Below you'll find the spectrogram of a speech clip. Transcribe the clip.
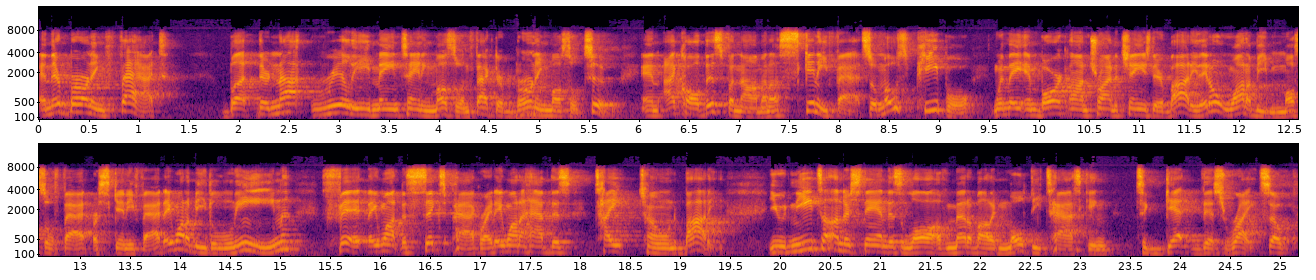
and they're burning fat, but they're not really maintaining muscle. In fact, they're burning muscle too. And I call this phenomena skinny fat. So most people, when they embark on trying to change their body, they don't want to be muscle fat or skinny fat. They want to be lean, fit. They want the six pack, right? They want to have this tight toned body. You need to understand this law of metabolic multitasking to get this right. So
